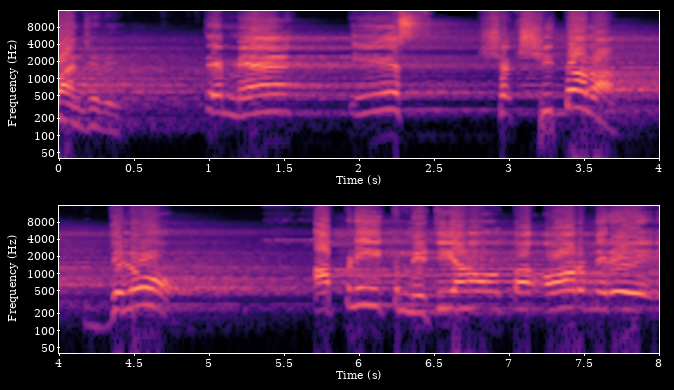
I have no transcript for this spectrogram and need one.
ਬਣ ਜਾਵੇ। ਤੇ ਮੈਂ ਇਸ ਸ਼ਖਸੀਅਤਾਂ ਦਾ ਦਿਲੋਂ ਆਪਣੀ ਕਮੇਟੀ ਵਾਲੋਂ ਤਾਂ ਔਰ ਮੇਰੇ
